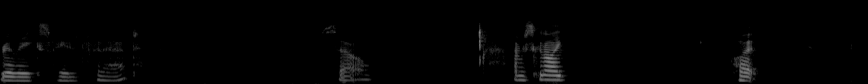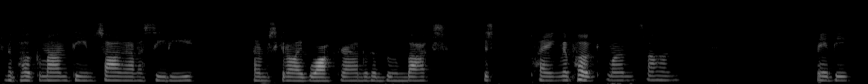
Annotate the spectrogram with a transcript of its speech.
really excited for that. So, I'm just gonna like put the Pokemon theme song on a CD. And I'm just gonna like walk around with a boombox, just playing the Pokemon song. Maybe.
